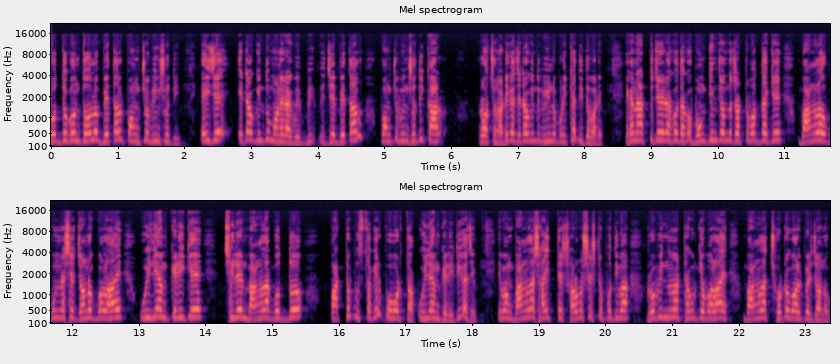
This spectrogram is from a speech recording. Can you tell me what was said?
গদ্যগ্রন্থ হলো বেতাল পঞ্চবিংশতি। এই যে, এটাও কিন্তু মনে রাখবে যে বেতাল পঞ্চবিংশতি কার রচনা, ঠিক আছে? এটাও কিন্তু বিভিন্ন পরীক্ষায় দিতে পারে। এখানে আর একটু জেনে রাখো, দেখো, বঙ্কিমচন্দ্র চট্টোপাধ্যায়কে বাংলা উপন্যাসের জনক বলা হয়। উইলিয়াম কেরিকে ছিলেন বাংলা গদ্য পাঠ্যপুস্তকের প্রবর্তক, উইলিয়াম কেরি, ঠিক আছে? এবং বাংলা সাহিত্যের সর্বশ্রেষ্ঠ প্রতিভা রবীন্দ্রনাথ ঠাকুরকে বলা হয় বাংলা ছোট গল্পের জনক।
